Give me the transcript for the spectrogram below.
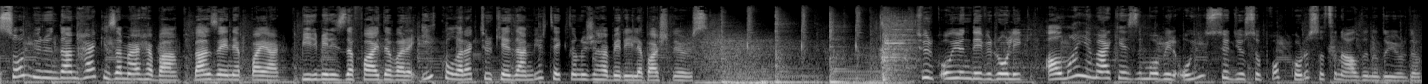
son gününden herkese merhaba. Ben Zeynep Bayar. Bilmenizde fayda var'a ilk olarak Türkiye'den bir teknoloji haberiyle başlıyoruz. Türk oyun devi Rolik, Almanya merkezli mobil oyun stüdyosu Popcore'u satın aldığını duyurdu.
